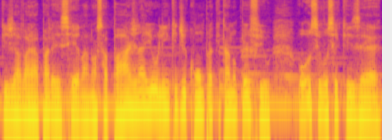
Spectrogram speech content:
que já vai aparecer lá a nossa página e o link de compra que está no perfil. Ou se você quiser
